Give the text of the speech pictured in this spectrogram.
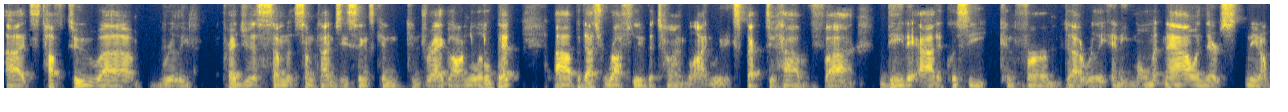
Uh, it's tough to uh, really prejudice some sometimes these things can can drag on a little bit uh, but that's roughly the timeline. We'd expect to have uh, data adequacy confirmed uh, really any moment now and there's you know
